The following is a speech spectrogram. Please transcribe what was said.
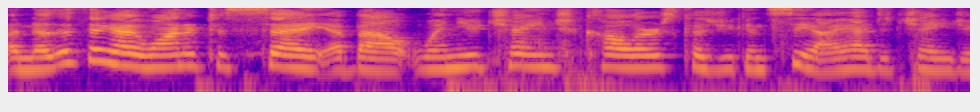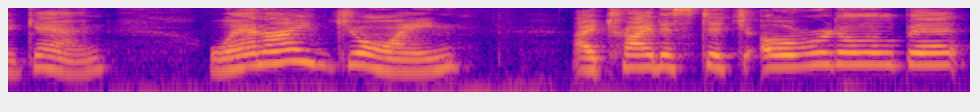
another thing I wanted to say about when you change colors, because you can see I had to change again. When I join, I try to stitch over it a little bit,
